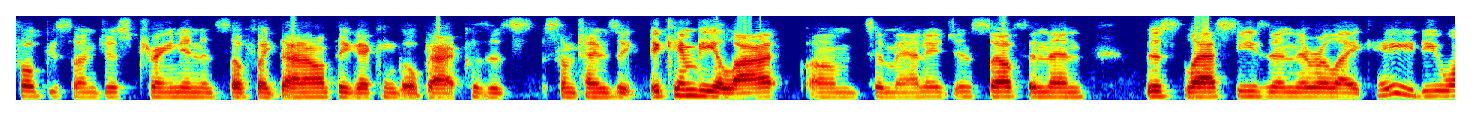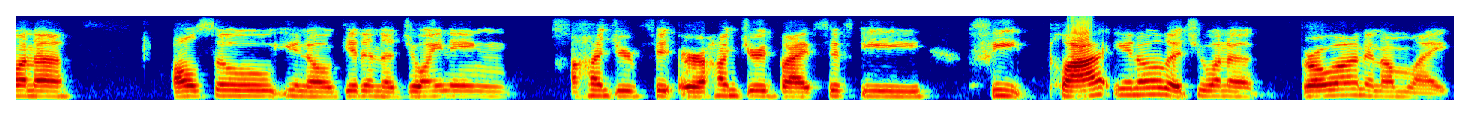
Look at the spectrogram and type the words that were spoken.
focus on just training and stuff like that. I don't think I can go back because it's sometimes it, it can be a lot um to manage and stuff. And then this last season they were like, Hey, do you wanna also, you know, get an adjoining hundred fit or hundred by fifty feet plot, you know, that you wanna grow on? And I'm like,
